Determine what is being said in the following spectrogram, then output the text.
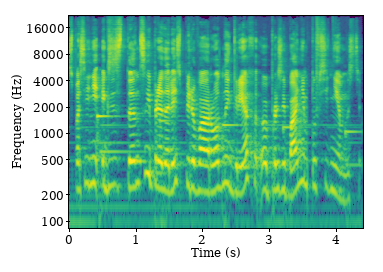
спасение экзистенции и преодолеть первородный грех э, прозябанием повседневности.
